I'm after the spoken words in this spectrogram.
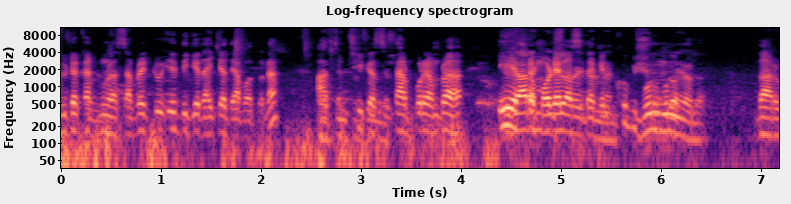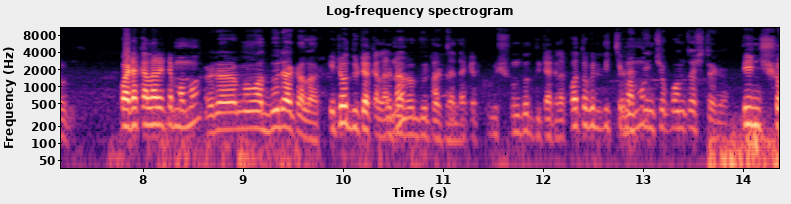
দুইটা কার্টুন আছে। আমরা একটু এদিকে রাইখা দেওয়া তো না? আচ্ছা ঠিক আছে। তারপরে আমরা এই একটা মডেল আছে দেখেন খুবই সুন্দর। বুনবুনিওয়ালা। কয়টা কালার এটা মামা? এটা মামা দুইটা কালার এটাও দুইটা কালার না? দুইটা আচ্ছা colour। দেখেন খুবই সুন্দর দুইটা কালার কত করে দিচ্ছি মামা? 350 টাকা। তিনশো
